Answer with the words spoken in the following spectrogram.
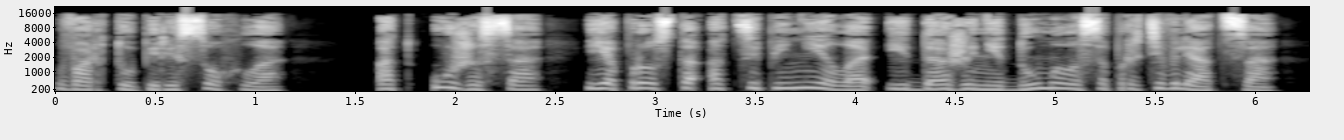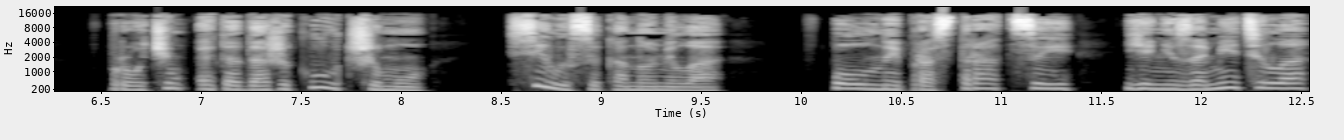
Во рту пересохло. От ужаса я просто оцепенела и даже не думала сопротивляться. Впрочем, это даже к лучшему. Силы сэкономила. В полной прострации я не заметила,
